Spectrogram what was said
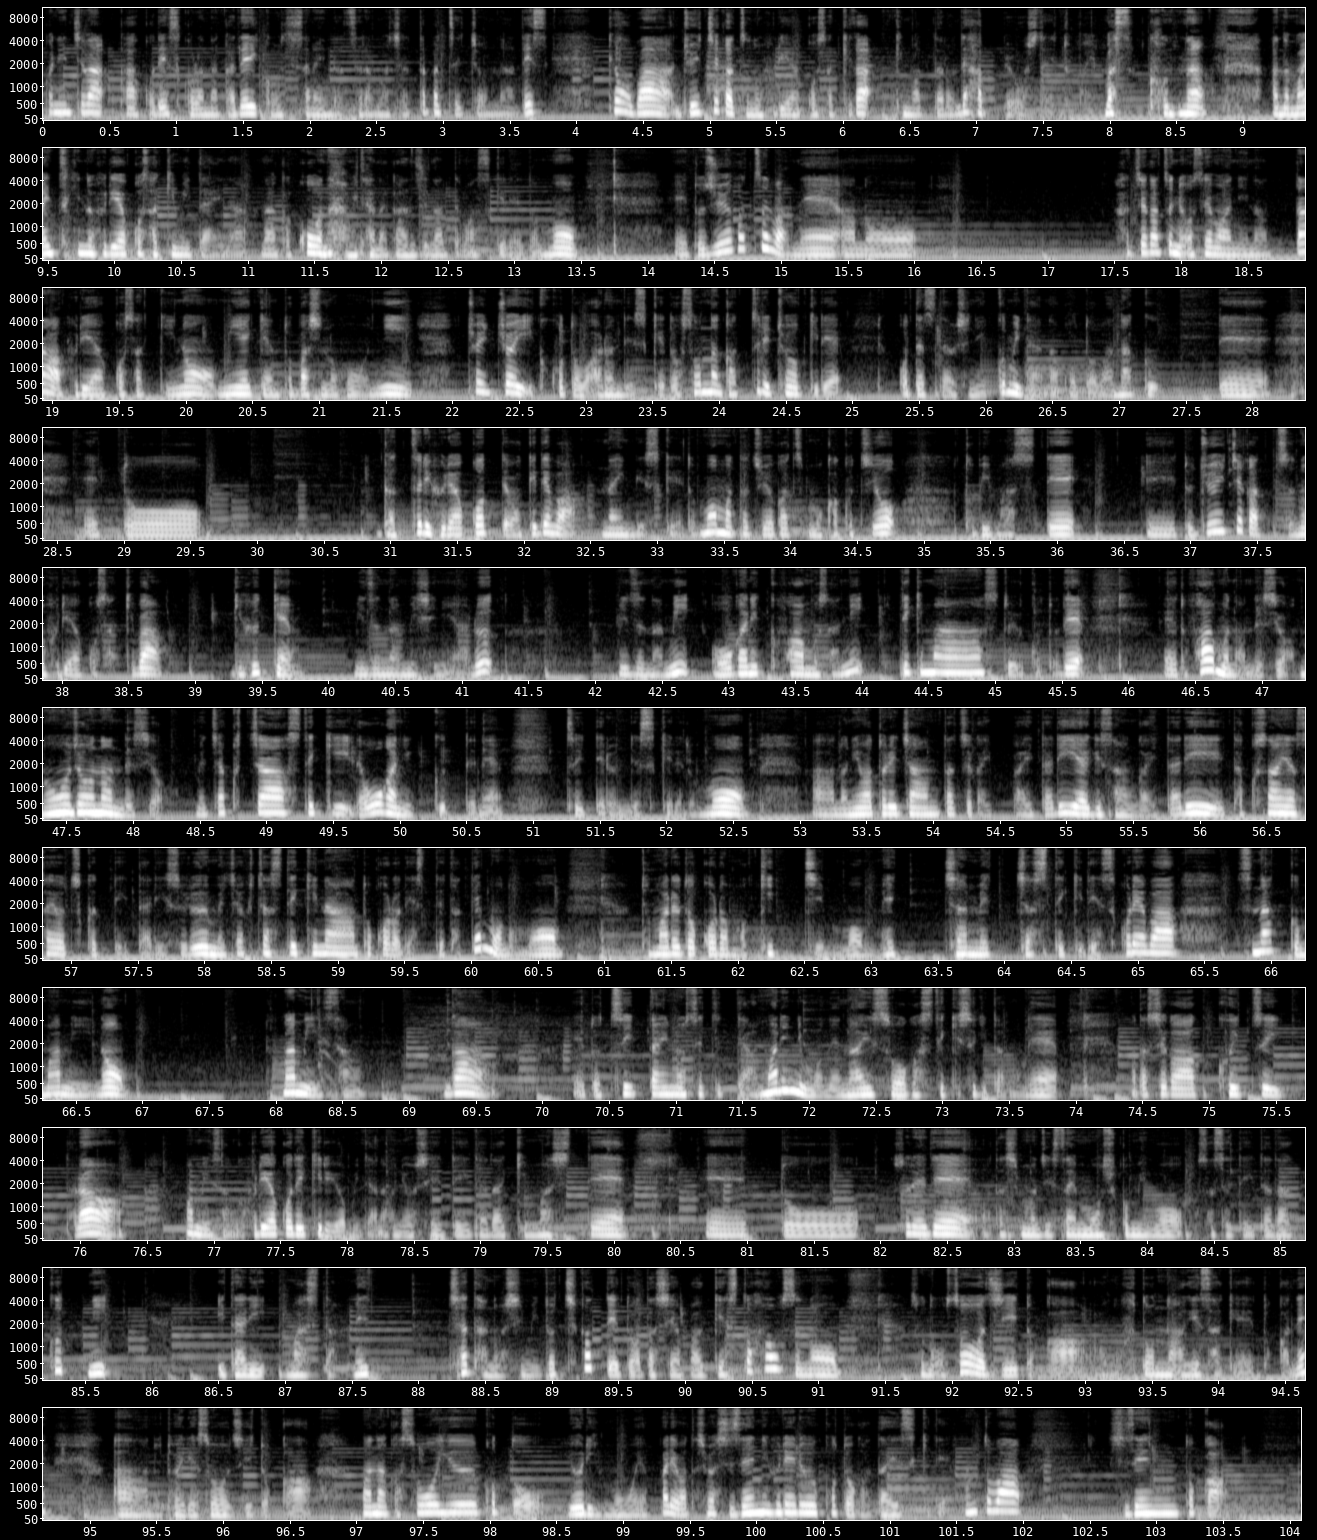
こんにちは、かーこです。コロナ禍で離婚しさらに脱サラもしちゃったバツイチ女です。今日は11月の振り子先が決まったので発表したいと思います。こんな、あの、毎月の振り子先みたいな、なんかコーナーみたいな感じになってますけれども、えっ、ー、と、10月はね、あの、8月にお世話になった振り子先の三重県鳥羽市の方にちょいちょい行くことはあるんですけどそんながっつり長期でお手伝いをしに行くみたいなことはなくってえっとがっつり振り起こってわけではないんですけれどもまた10月も各地を飛びましてえーと、11月の振り子先は岐阜県瑞浪市にある瑞浪オーガニックファームさんに行ってきますということで、えーと、ファームなんですよ。農場なんですよ。めちゃくちゃ素敵でオーガニックってねついてるんですけれどもあの鶏ちゃんたちがいっぱいいたりヤギさんがいたりたくさん野菜を作っていたりするめちゃくちゃ素敵なところです。で建物も泊まるところもキッチンもめっちゃめっちゃ素敵です。これはスナックマミーのマミーさんが、えーと、ツイッターに載せててあまりにもね内装が素敵すぎたので私が食いついたらマミーさんがフリアコできるよみたいな風に教えていただきましてえっ、とそれで私も実際申し込みをさせていただくに至りました。めっちゃ楽しみ。どっちかっていうと私やっぱゲストハウスのそのお掃除とかあの布団の上げ下げとかね。あのトイレ掃除とか、まあ、なんかそういうことよりもやっぱり私は自然に触れることが大好きで。本当は自然とか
